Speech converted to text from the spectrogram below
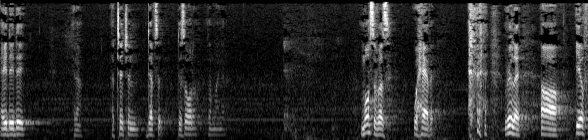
ADD. You know, attention deficit disorder, something like that. Most of us will have it. really, uh, if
